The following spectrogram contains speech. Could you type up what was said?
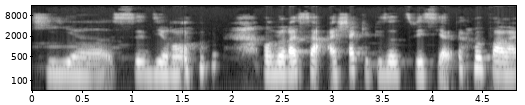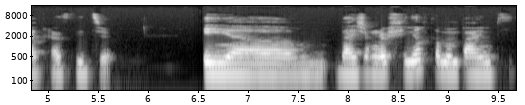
qui euh, se diront. on verra ça à chaque épisode spécial, par la grâce de Dieu. Et bah, j'aimerais finir quand même par une petite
